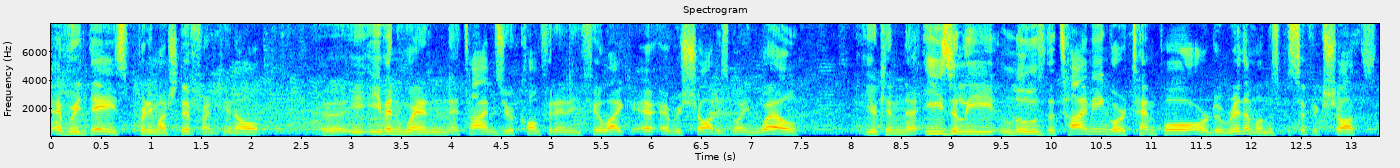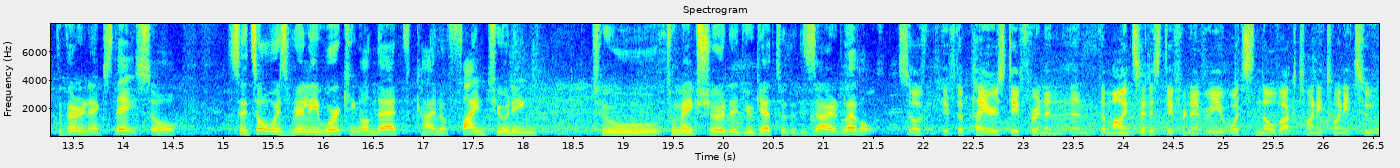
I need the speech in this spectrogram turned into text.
every day is pretty much different. You know, uh, e- even when at times you're confident and you feel like every shot is going well, you can uh, easily lose the timing or tempo or the rhythm on a specific shot the very next day. So, so it's always really working on that kind of fine tuning to to make sure that you get to the desired level. So if, if the player is different and, and, the mindset is different every year, what's Novak 2022?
